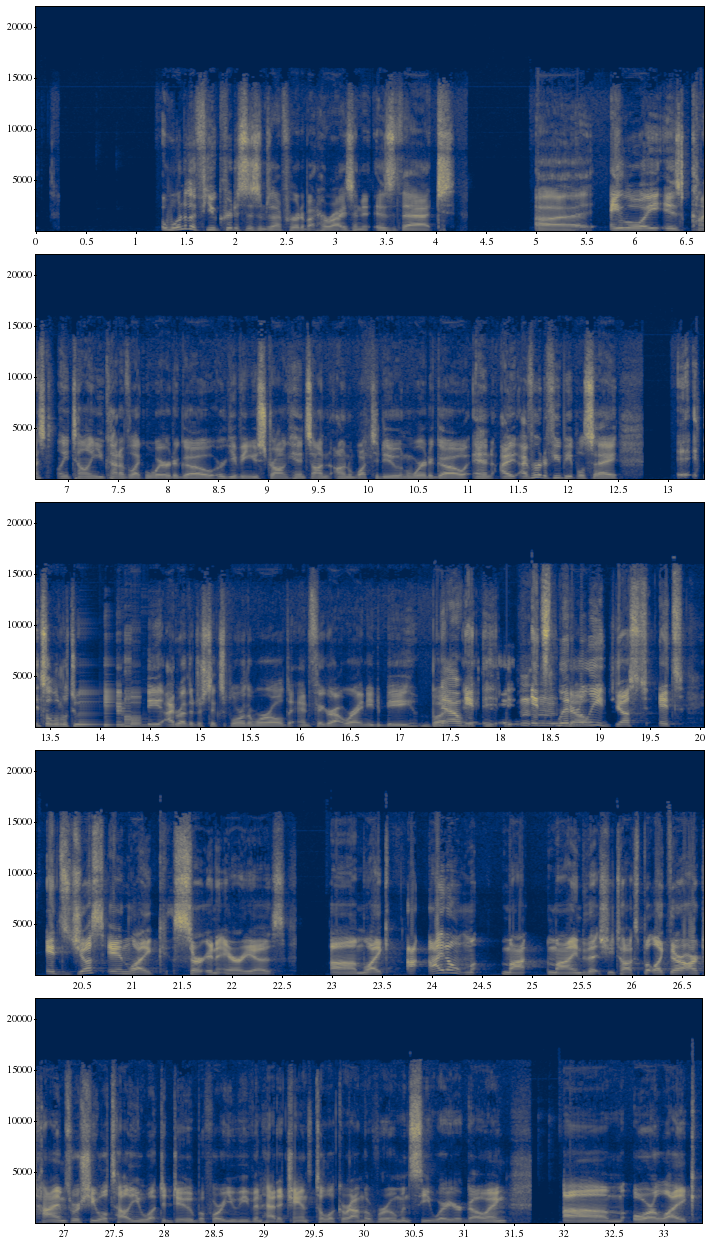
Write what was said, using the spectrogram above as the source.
one of the few criticisms I've heard about Horizon is that uh, Aloy is constantly telling you kind of like where to go or giving you strong hints on on what to do and where to go. And I, I've heard a few people say it's a little too handholdy. I'd rather just explore the world and figure out where I need to be. But No. it- it- it- it's literally just it's it's just in like certain areas um like i, I don't m- mi- mind that she talks but like there are times where she will tell you what to do before you've even had a chance to look around the room and see where you're going um or like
